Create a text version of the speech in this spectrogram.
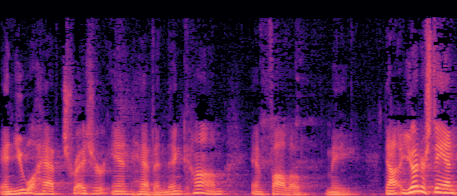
and you will have treasure in heaven. Then come and follow me. Now, you understand,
